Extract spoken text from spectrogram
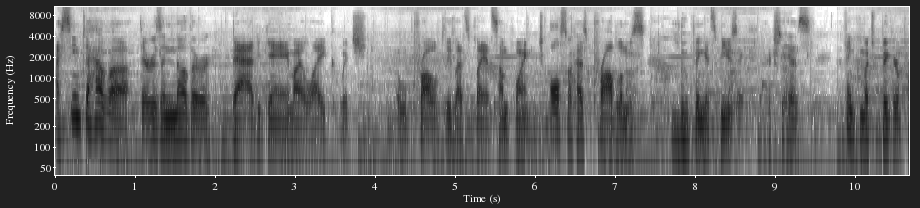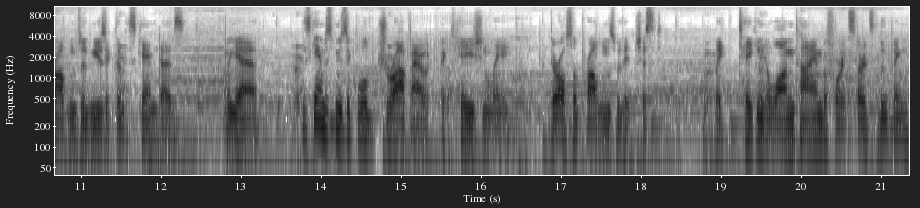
I seem to have a. There is another bad game I like, which I will probably let's play at some point, which also has problems looping its music. Actually has, I think, much bigger problems with music than this game does. But yeah, this game's music will drop out occasionally. There are also problems with it just like taking a long time before it starts looping.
